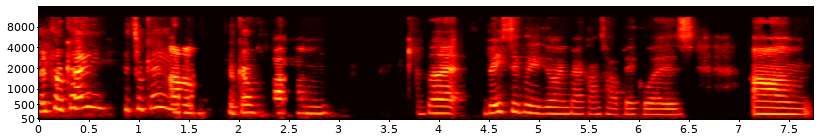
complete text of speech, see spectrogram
it's okay. It's okay. Um. It's okay. Um. But basically, going back on topic was, um,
